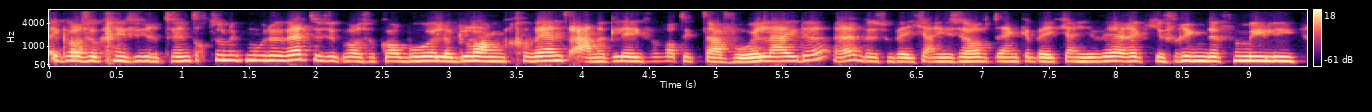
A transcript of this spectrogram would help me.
Ik was ook geen 24 toen ik moeder werd, dus ik was ook al behoorlijk lang gewend aan het leven wat ik daarvoor leidde. Hè? Dus een beetje aan jezelf denken, een beetje aan je werk, je vrienden, familie.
